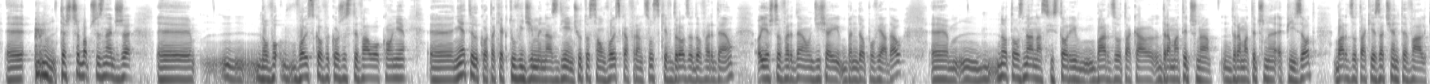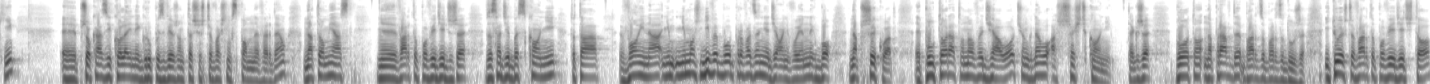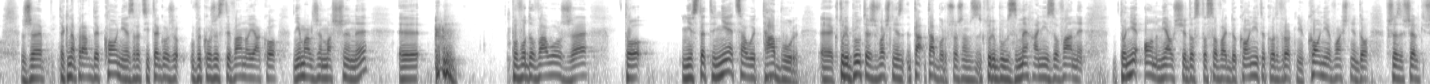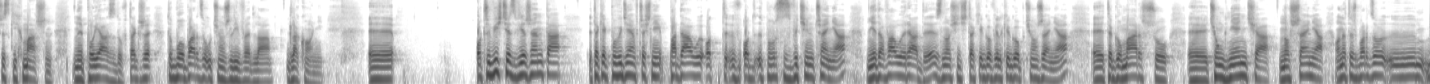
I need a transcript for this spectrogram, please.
E, też trzeba przyznać, że e, no, wojsko wykorzystywało konie e, nie tylko tak jak tu widzimy na zdjęciu, to są wojska francuskie w drodze do Verdun. O jeszcze Verdun dzisiaj będę opowiadał. No to znana z historii bardzo taka dramatyczna, dramatyczny epizod, bardzo takie zacięte walki. Przy okazji kolejnej grupy zwierząt też jeszcze właśnie wspomnę Verdun. Natomiast warto powiedzieć, że w zasadzie bez koni to ta wojna, nie, niemożliwe było prowadzenie działań wojennych, bo na przykład e, półtora tonowe działo ciągnęło aż sześć koni. Także było to naprawdę bardzo, bardzo duże. I tu jeszcze warto powiedzieć to, że tak naprawdę konie, z racji tego, że wykorzystywano jako niemalże maszyny, yy, powodowało, że to niestety nie cały tabór, e, który był też właśnie, ta, tabor, przepraszam, który był zmechanizowany, to nie on miał się dostosować do koni, tylko odwrotnie, konie właśnie do wszystkich maszyn, e, pojazdów. Także to było bardzo uciążliwe dla, dla koni. E, oczywiście zwierzęta tak jak powiedziałem wcześniej, padały od, od, po prostu z wycieńczenia, nie dawały rady znosić takiego wielkiego obciążenia, e, tego marszu, e, ciągnięcia, noszenia. One też bardzo y,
